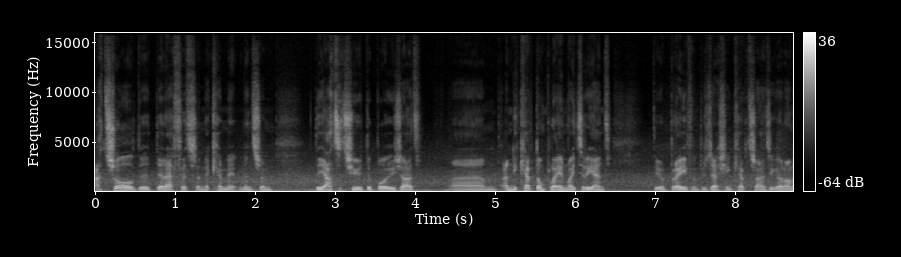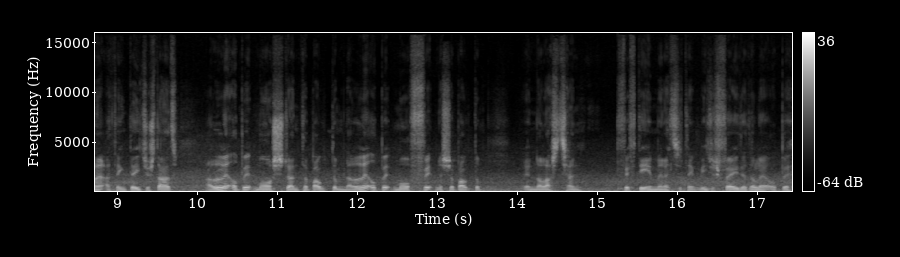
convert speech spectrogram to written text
at all the, their efforts and the commitments and the attitude the boys had Um, and they kept on playing right to the end. They were brave in possession, kept trying to get on it. I think they just had a little bit more strength about them and a little bit more fitness about them in the last 10, 15 minutes. I think we just faded a little bit.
